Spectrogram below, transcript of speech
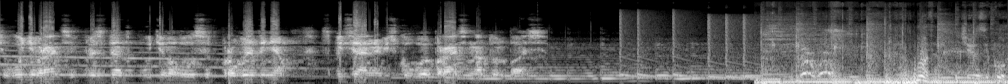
Сьогодні вранці президент Путін оголосив проведення спеціальної військової операції на Донбасі. Через яку?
